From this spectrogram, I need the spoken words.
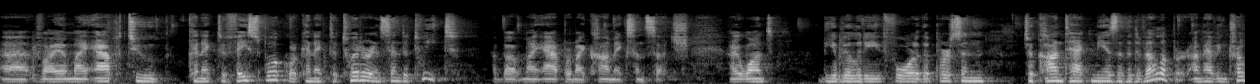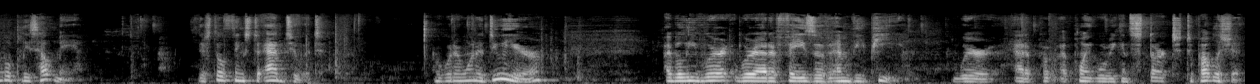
uh, via my app, to connect to Facebook or connect to Twitter and send a tweet about my app or my comics and such. I want the ability for the person to contact me as the developer. I'm having trouble, please help me. There's still things to add to it. But what I want to do here, I believe we're, we're at a phase of MVP. We're at a, a point where we can start to publish it.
